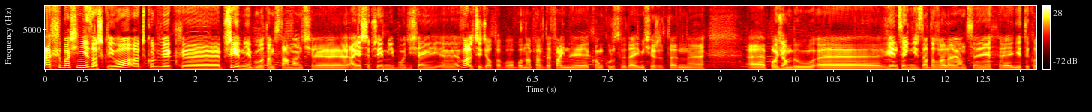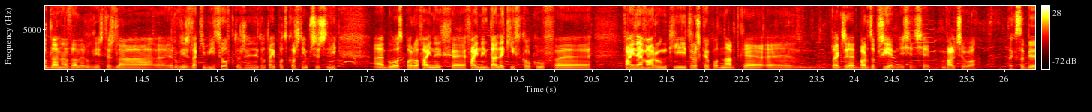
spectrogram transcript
a chyba się nie zaszkliło, aczkolwiek e, przyjemnie było tam stanąć, e, a jeszcze przyjemniej było dzisiaj e, walczyć o to, bo, bo naprawdę fajny konkurs. Wydaje mi się, że ten e, e, poziom był e, więcej niż zadowalający, e, nie tylko dla nas, ale również też dla, e, również dla kibiców, którzy tutaj podskocznie przyszli. E, było sporo fajnych, e, fajnych dalekich skoków, e, fajne warunki, troszkę pod nartkę, e, także bardzo przyjemnie się dzisiaj walczyło. Tak sobie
